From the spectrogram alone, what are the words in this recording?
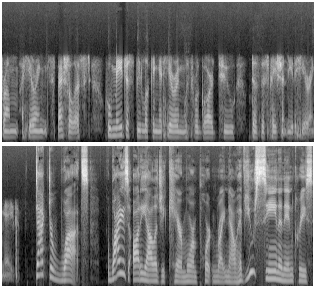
from a hearing specialist who may just be looking at hearing with regard to does this patient need a hearing aid? Dr. Watts, why is audiology care more important right now? Have you seen an increase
